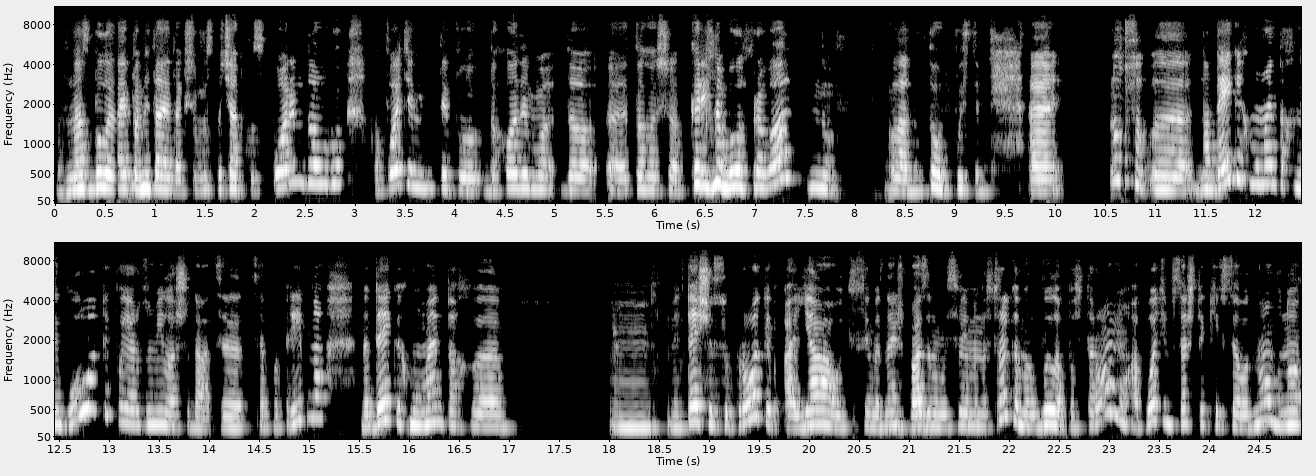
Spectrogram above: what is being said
В нас було, я пам'ятаю так, що ми спочатку споримо довго, а потім, типу, доходимо до е, того, що Каріна була права. Ну, ладно, то впустимо. Е, ну, е, на деяких моментах не було, типу, я розуміла, що да, це, це потрібно. На деяких моментах е, не те, що супротив, а я от цими, знаєш, базовими своїми настройками робила по-старому, а потім все ж таки все одно воно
